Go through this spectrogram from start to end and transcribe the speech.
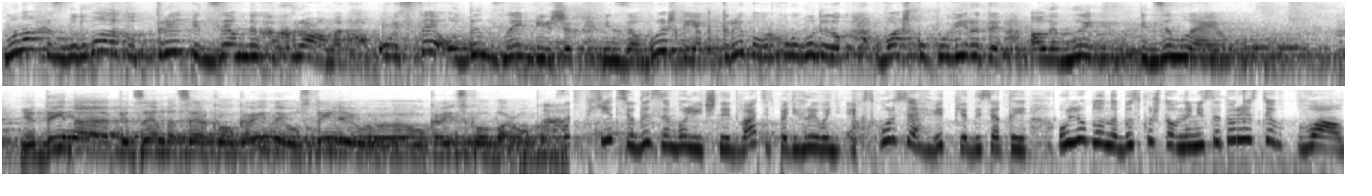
Монахи збудували тут три підземних храми. Ось це один з найбільших. Він завишки, як триповерховий будинок. Важко повірити, але ми під землею. Єдина підземна церква України у стилі е, українського бароко. Вхід сюди символічний 25 гривень. Екскурсія від 50. Улюблене безкоштовне місце туристів вал.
